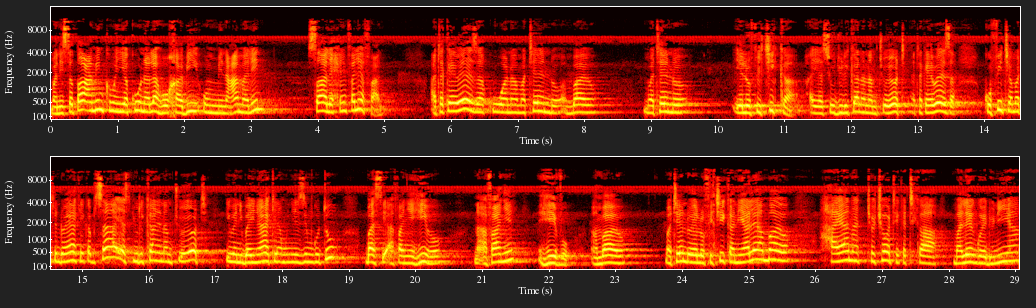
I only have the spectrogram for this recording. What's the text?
man istata'a minkum an yakuna lahu khabi'un min 'amalin salihin falyaf'al. Atakayeweza kuwa na matendo ambayo matendo yaliyofichika yasiyojulikana na mtu yoyote atakayeweza kuficha matendo yake kabisa yasijulikane na mtu yoyote iwe ni baina yake na Mwenyezi Mungu tu basi afanye hivyo na afanye hivyo. Ambayo matendo yaliyofichika ni yale ambayo hayana chochote katika malengo ya dunia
